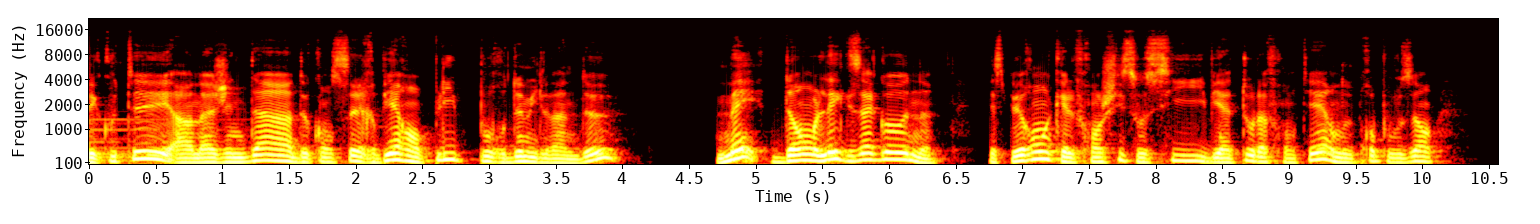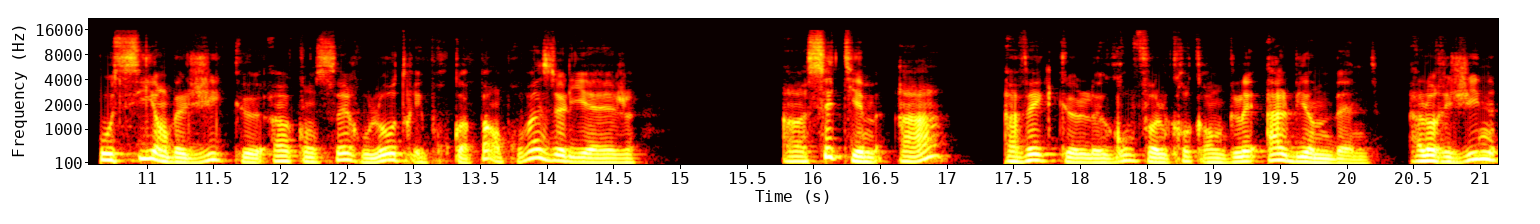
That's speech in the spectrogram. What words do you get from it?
D'écouter un agenda de concerts bien rempli pour 2022, mais dans l'Hexagone. Espérons qu'elle franchisse aussi bientôt la frontière, nous proposant aussi en Belgique un concert ou l'autre, et pourquoi pas en province de Liège. Un septième A avec le groupe folk rock anglais Albion Band. À l'origine,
